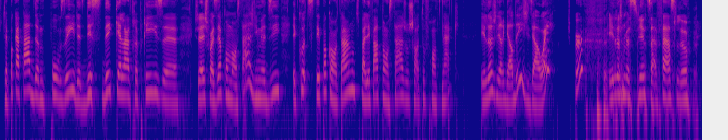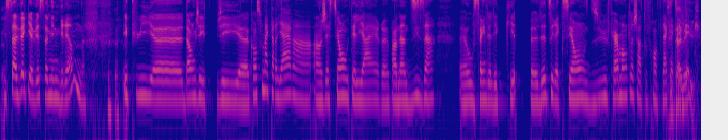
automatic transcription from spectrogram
n'étais pas capable de me poser et de décider quelle entreprise que j'allais choisir pour mon stage. Il me dit Écoute, si t'es pas contente, tu peux aller faire ton stage au Château Frontenac. Et là, je l'ai regardé j'ai dit Ah ouais? Je peux? Et là, je me souviens de sa face, là. Il savait qu'il avait semé une graine. Et puis, euh, donc, j'ai euh, construit ma carrière en, gestion hôtelière euh, pendant dix ans au sein de l'équipe de direction du Fairmont le Château Frontenac à Québec.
